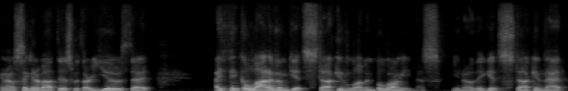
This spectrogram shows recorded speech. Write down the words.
and i was thinking about this with our youth that i think a lot of them get stuck in love and belongingness. You know they get stuck in that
